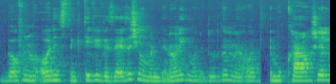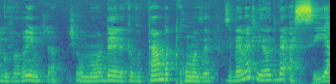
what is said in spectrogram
באופן מאוד אינסטינקטיבי וזה איזשהו מנגנון התמודדות גם מאוד מוכר של גברים, שהוא מאוד אה, לטובתם בתחום הזה. זה באמת להיות בעשייה,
